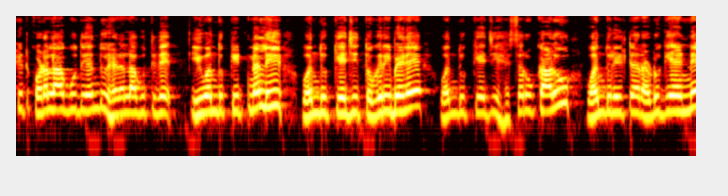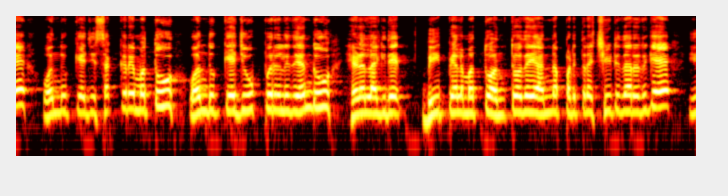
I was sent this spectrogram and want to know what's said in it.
ಕಿಟ್ ಕೊಡಲಾಗುವುದು ಎಂದು ಹೇಳಲಾಗುತ್ತಿದೆ. ಈ ಒಂದು ಕಿಟ್ನಲ್ಲಿ ಒಂದು ಕೆಜಿ ತೊಗರಿಬೇಳೆ, ಒಂದು ಕೆಜಿ ಹೆಸರು ಕಾಳು ಒಂದು ಲೀಟರ್ ಅಡುಗೆ ಎಣ್ಣೆ, ಒಂದು ಕೆಜಿ ಸಕ್ಕರೆ ಮತ್ತು ಒಂದು ಕೆಜಿ ಉಪ್ಪು ಇರಲಿದೆ ಎಂದು ಹೇಳಲಾಗಿದೆ. ಬಿಪಿಎಲ್ ಮತ್ತು ಅಂತ್ಯೋದಯ ಅನ್ನ ಪಡಿತರ ಚೀಟಿದಾರರಿಗೆ ಈ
